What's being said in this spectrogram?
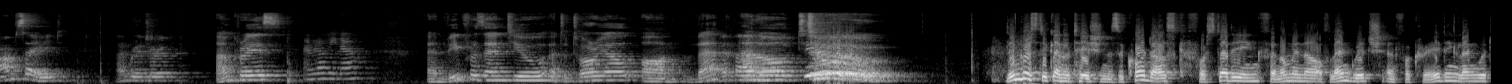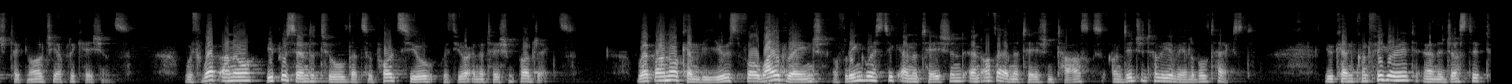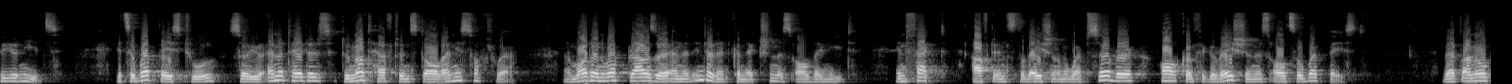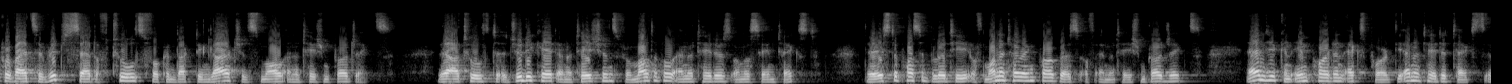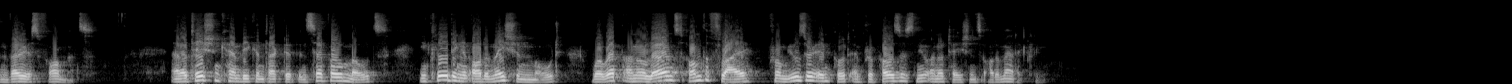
I'm Seid. I'm Richard. I'm Chris, I'm Iryna. and we present you a tutorial on WebAnno Anno 2! Linguistic annotation is a core task for studying phenomena of language and for creating language technology applications. With WebAnno, we present a tool that supports you with your annotation projects. WebAnno can be used for a wide range of linguistic annotation and other annotation tasks on digitally available text. You can configure it and adjust it to your needs. It's a web-based tool, so your annotators do not have to install any software. A modern web browser and an internet connection is all they need. In fact, after installation on a web server, all configuration is also web-based. WebAnno provides a rich set of tools for conducting large and small annotation projects. There are tools to adjudicate annotations from multiple annotators on the same text. There is the possibility of monitoring progress of annotation projects, and you can import and export the annotated text in various formats. Annotation can be conducted in several modes, including an automation mode, where WebAnno learns on the fly from user input and proposes new annotations automatically.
